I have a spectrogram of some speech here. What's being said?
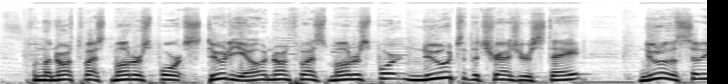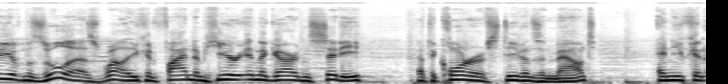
from the Northwest Motorsport Studio. Northwest Motorsport, new to the Treasure State, new to the city of Missoula as well. You can find them here in the Garden City at the corner of Stephens and Mount. And you can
